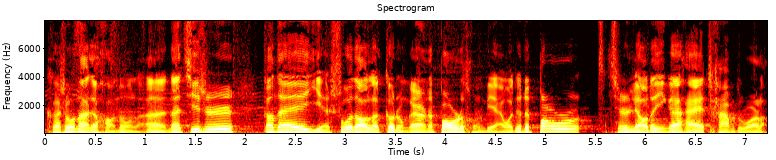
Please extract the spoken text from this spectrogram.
可收纳就好弄了。嗯，那其实刚才也说到了各种各样的包的痛点，我觉得包其实聊的应该还差不多了。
